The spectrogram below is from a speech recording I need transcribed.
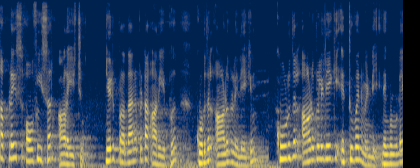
സപ്ലൈസ് ഓഫീസർ അറിയിച്ചു. ഈ ഒരു പ്രധാനപ്പെട്ട അറിയിപ്പ് കൂടുതൽ ആളുകളിലേക്കും കൂടുതൽ ആളുകളിലേക്ക് എത്തുവാൻ വേണ്ടി നിങ്ങളുടെ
